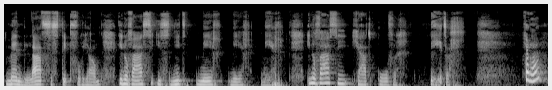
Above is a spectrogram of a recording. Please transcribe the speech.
mijn laatste tip voor jou. Innovatie is niet meer, meer, meer. Innovatie gaat over beter. Voilà,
